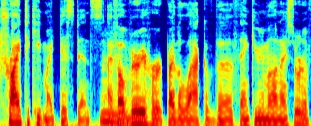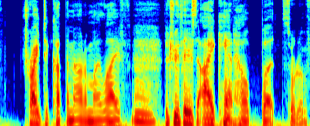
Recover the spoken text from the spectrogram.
tried to keep my distance. I felt very hurt by the lack of the thank you email, and I sort of tried to cut them out of my life. The truth is, I can't help but sort of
